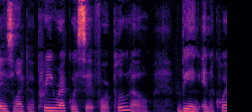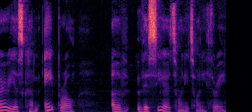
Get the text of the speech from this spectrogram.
is like a prerequisite for Pluto being in Aquarius come April of this year, 2023.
